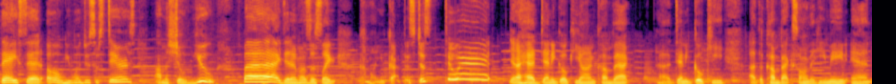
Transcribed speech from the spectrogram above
they said, "Oh, you want to do some stairs? I'm gonna show you." But I didn't. I was just like, "Come on, you got this. Just do it." And I had Danny Gokey on come back. Uh, Danny Gokey, uh, the comeback song that he made, and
